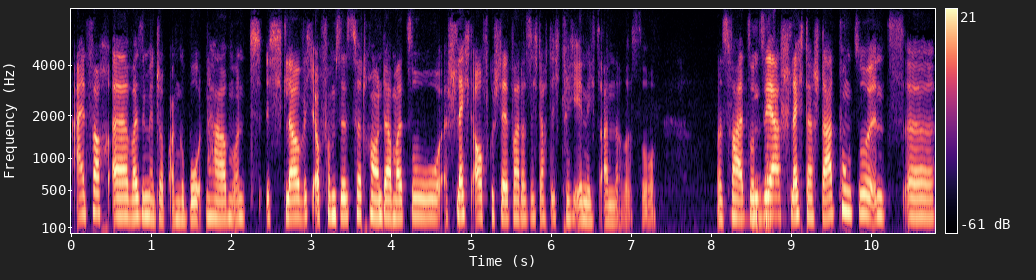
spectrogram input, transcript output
einfach äh, weil sie mir einen Job angeboten haben und ich glaube, ich auch vom Selbstvertrauen damals so schlecht aufgestellt war, dass ich dachte, ich kriege eh nichts anderes so. Und es war halt so ein sehr schlechter Startpunkt so ins, äh,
